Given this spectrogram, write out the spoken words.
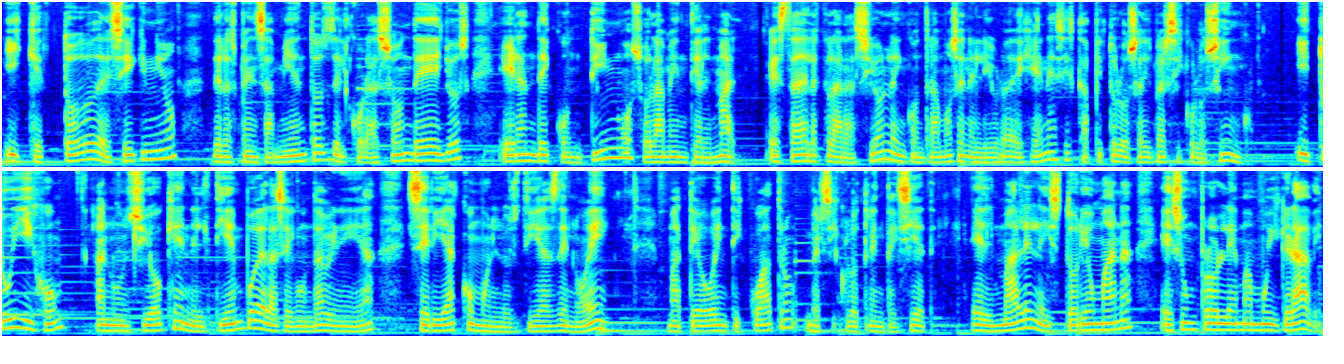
y que todo designio de los pensamientos del corazón de ellos eran de continuo solamente al mal. Esta declaración la encontramos en el libro de Génesis capítulo 6 versículo 5. Y tu hijo anunció que en el tiempo de la segunda venida sería como en los días de Noé. Mateo 24 versículo 37. El mal en la historia humana es un problema muy grave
